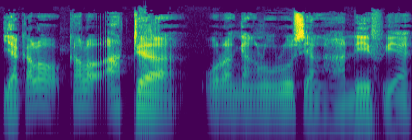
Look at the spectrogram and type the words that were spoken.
Ya kalau kalau ada orang yang lurus yang hanif ya,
